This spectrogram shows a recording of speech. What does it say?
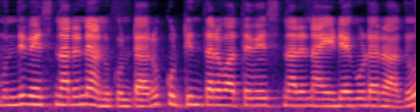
ముందు వేసినారని అనుకుంటారు. కుట్టిన తర్వాత వేసినారని ఐడియా కూడా రాదు.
